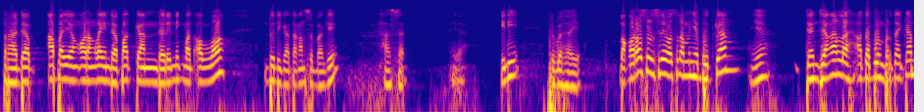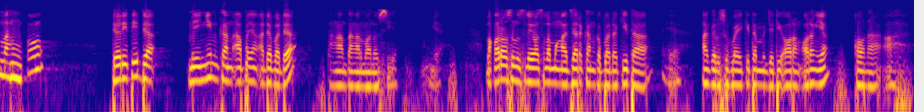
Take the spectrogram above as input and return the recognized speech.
terhadap apa yang orang lain dapatkan dari nikmat Allah itu dikatakan sebagai hasad. Ya. Ini berbahaya. Maka Rasulullah SAW menyebutkan, ya, dan janganlah ataupun bertekadlah engkau dari tidak menginginkan apa yang ada pada tangan-tangan manusia. Ya. Maka Rasulullah SAW mengajarkan kepada kita, ya, agar supaya kita menjadi orang-orang yang qanaah.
